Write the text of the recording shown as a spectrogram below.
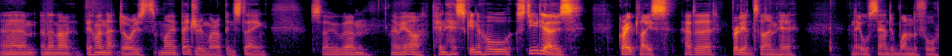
Um, and then I, behind that door is my bedroom where I've been staying. So um, there we are, Penhesgyn Hall Studios. Great place. Had a brilliant time here, and it all sounded wonderful.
